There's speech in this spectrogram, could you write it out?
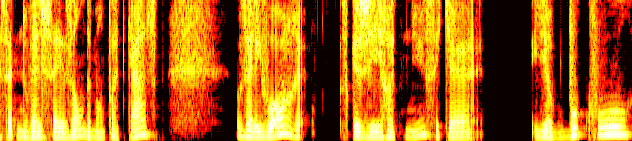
cette nouvelle saison de mon podcast, vous allez voir, ce que j'ai retenu, c'est que il y a beaucoup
